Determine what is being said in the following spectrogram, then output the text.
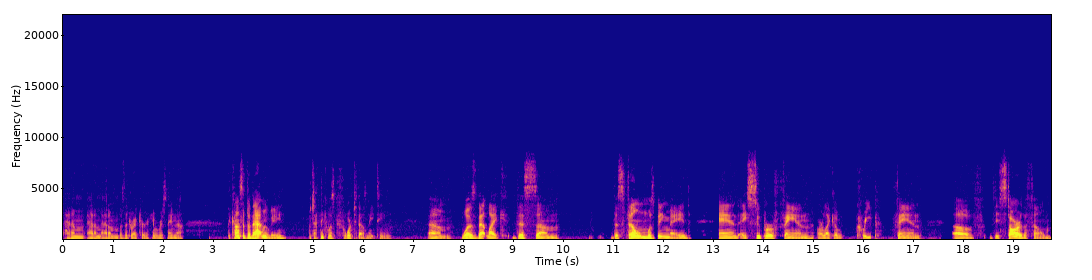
Adam, Adam, Adam was the director. I can't remember his name now. The concept of that movie, which I think it was before 2018, um, was that like this um, this film was being made, and a super fan or like a creep fan of the star of the film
